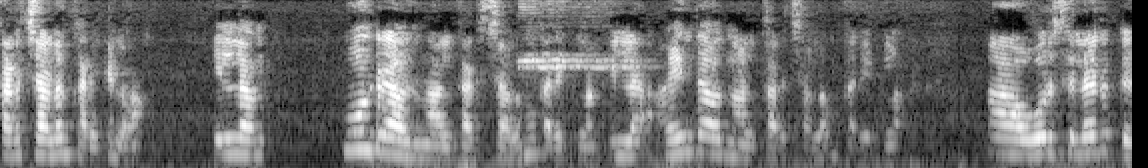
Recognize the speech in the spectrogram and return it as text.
கரைச்சாலும் கரைக்கலாம். இல்ல மூன்றாவது நாள் கரைச்சாலும் கரைக்கலாம். இல்ல ஐந்தாவது நாள் கரைச்சாலும் கரைக்கலாம். ஆஹ், ஒரு சிலருக்கு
